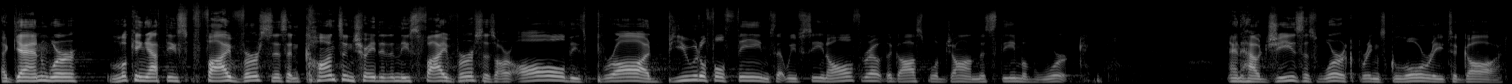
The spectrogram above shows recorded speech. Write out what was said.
Again, we're looking at these five verses, and concentrated in these five verses are all these broad, beautiful themes that we've seen all throughout the Gospel of John this theme of work and how Jesus' work brings glory to God.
